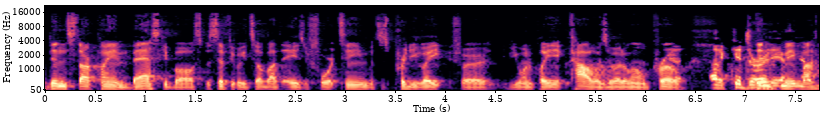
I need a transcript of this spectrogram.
didn't start playing basketball specifically until about the age of 14, which is pretty late for if you want to play in college, let alone pro. Yeah, a lot of kids already make my,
